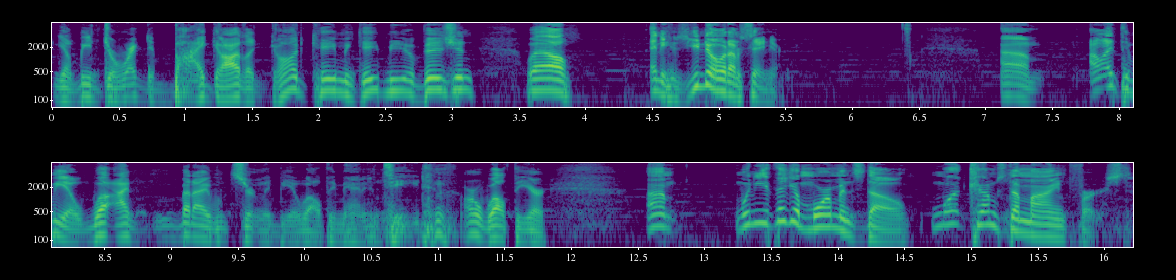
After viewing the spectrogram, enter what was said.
you know, being directed by God, like God came and gave me a vision. Well, anyways, you know what I'm saying here. Um, I like to be a well, I, but I would certainly be a wealthy man indeed, or wealthier. Um, when you think of Mormons, though, what comes to mind first?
